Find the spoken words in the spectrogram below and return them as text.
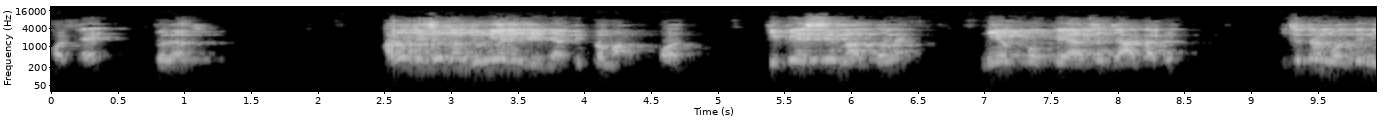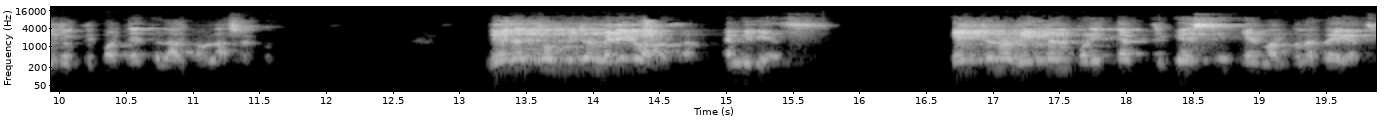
পর্যায়ে চলে আসবে। আরও দুশো জন জুনিয়র ইঞ্জিনিয়ার ডিপ্লোমা পদ। টিপিএসসির মাধ্যমে নিয়োগ প্রক্রিয়া আছে, যা আগামী কিছুদিনের মধ্যে নিযুক্তি পর্যায়ে চলে আসবে বলে আশা করি। দুই হাজার চব্বিশ জন মেডিকেল অফিসার এমবিবিএস এর জন্য রিটার্ন পরীক্ষা টিপিএসসি এর মাধ্যমে হয়ে গেছে।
